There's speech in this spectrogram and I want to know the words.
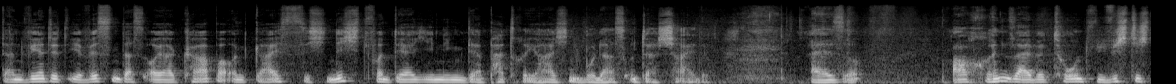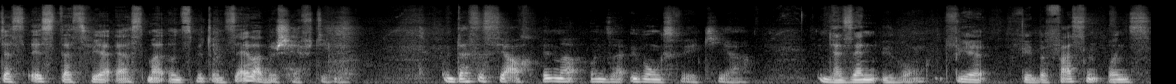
dann werdet ihr wissen, dass euer Körper und Geist sich nicht von derjenigen der Patriarchen Buddhas unterscheidet. Also, auch Rinzai betont, wie wichtig das ist, dass wir erstmal uns mit uns selber beschäftigen. Und das ist ja auch immer unser Übungsweg hier in der Zen-Übung. Wir, wir befassen uns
